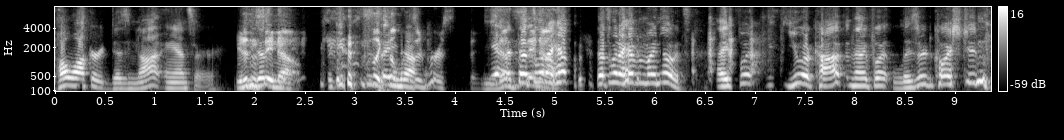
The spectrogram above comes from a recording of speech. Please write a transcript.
Paul Walker does not answer. He doesn't, say no. He it's doesn't like the no. lizard person. thing. Yeah, that's what no. I have. That's what I have in my notes. I put you a cop, and then I put lizard question.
